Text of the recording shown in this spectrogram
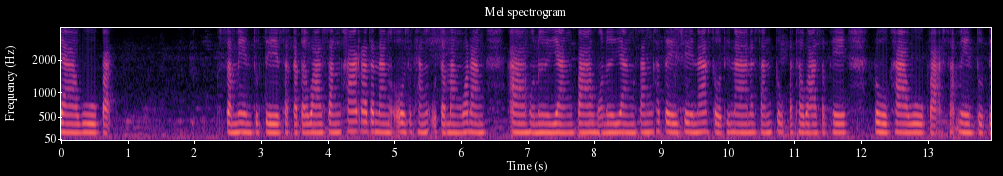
ยาวูปะสเมนตุเตสกตวาสังฆารัตนังโอสถังอุตมังวรัง อาหุเนยยังปาหุเนยยังสังคเตเชนะโสทินานสันตุปัทวาสเพโรคาวูปะสเมนตุเต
